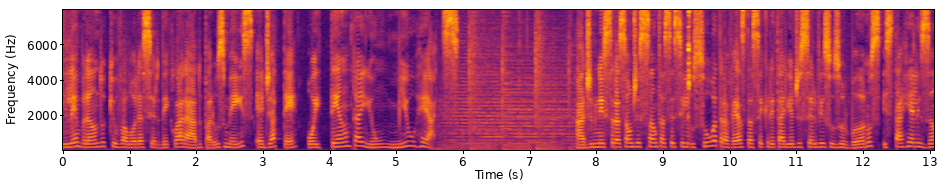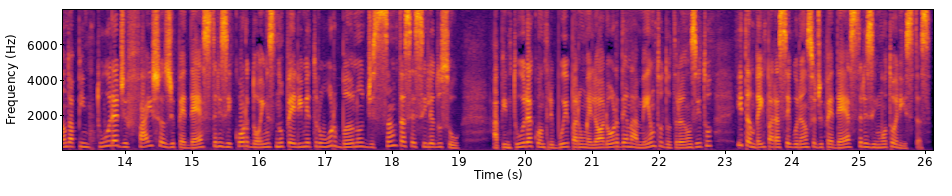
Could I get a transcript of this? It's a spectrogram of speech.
e lembrando que o valor a ser declarado para os MEIs é de até 81 mil reais. A administração de Santa Cecília do Sul, através da Secretaria de Serviços Urbanos, está realizando a pintura de faixas de pedestres e cordões no perímetro urbano de Santa Cecília do Sul. A pintura contribui para um melhor ordenamento do trânsito e também para a segurança de pedestres e motoristas.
